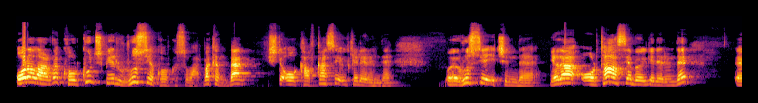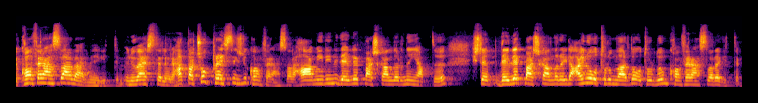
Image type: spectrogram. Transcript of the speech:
Oralarda korkunç bir Rusya korkusu var. Bakın ben işte o Kafkasya ülkelerinde, e, Rusya içinde ya da Orta Asya bölgelerinde e, konferanslar vermeye gittim. Üniversitelere hatta çok prestijli konferanslar. Hamiliğini devlet başkanlarının yaptığı işte devlet başkanlarıyla aynı oturumlarda oturduğum konferanslara gittim.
